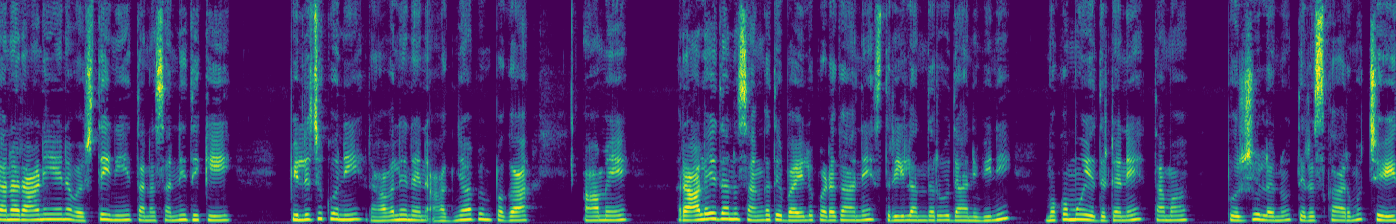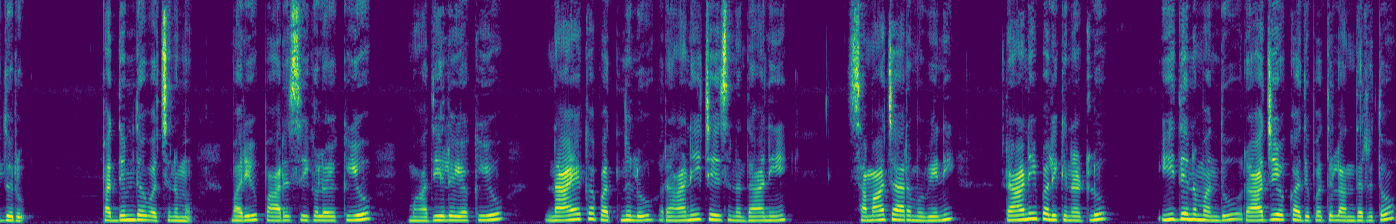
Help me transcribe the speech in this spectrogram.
తన రాణి అయిన వస్తిని తన సన్నిధికి పిలుచుకొని రావలేనని ఆజ్ఞాపింపగా ఆమె రాలేదను సంగతి బయలుపడగానే స్త్రీలందరూ దాని విని ముఖము ఎదుటనే తమ పురుషులను తిరస్కారము చేయుదురు. పద్దెనిమిదవ వచనము. మరియు పారసీకుల యొక్కయు మాదీయుల యొక్కయు నాయక పత్నులు రాణి చేసిన దాని సమాచారము విని రాణి పలికినట్లు ఈ దినమందు రాజు యొక్క అధిపతులందరితో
